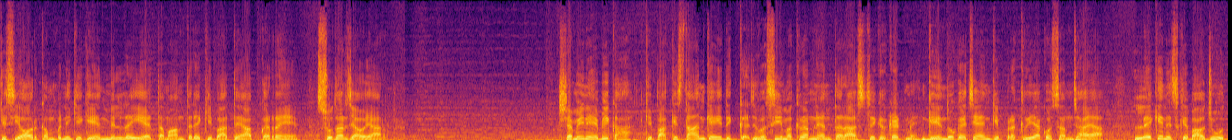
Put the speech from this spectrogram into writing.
किसी और कंपनी की गेंद मिल रही है, तमाम तरह की बातें आप कर रहे हैं। सुधर जाओ यार। शमी ने यह भी कहा कि पाकिस्तान के ही दिग्गज वसीम अकरम ने अंतर्राष्ट्रीय क्रिकेट में गेंदों के चयन की प्रक्रिया को समझाया, लेकिन इसके बावजूद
